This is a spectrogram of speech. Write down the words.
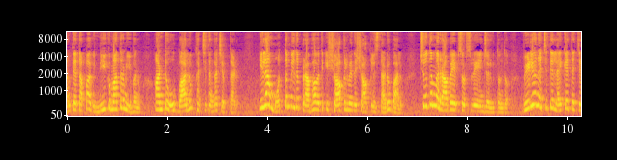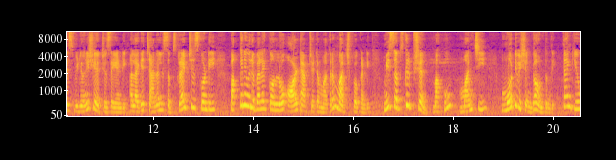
అంతే తప్ప అవి నీకు మాత్రం ఇవ్వను అంటూ బాలు ఖచ్చితంగా చెప్తాడు. ఇలా మొత్తం మీద ప్రభావతికి షాకుల మీద షాకులు ఇస్తాడు బాలు. చూద్దాం మరి రాబోయే ఎపిసోడ్స్లో ఏం జరుగుతుందో. వీడియో నచ్చితే లైక్ అయితే చేసి వీడియోని షేర్ చేసేయండి. అలాగే ఛానల్ని సబ్స్క్రైబ్ చేసుకోండి. పక్కనే ఉన్న బెల్ ఐకాన్లో ఆల్ ట్యాప్ చేయడం మాత్రం మర్చిపోకండి. మీ సబ్స్క్రిప్షన్ మాకు మంచి మోటివేషన్గా ఉంటుంది. థ్యాంక్ యూ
